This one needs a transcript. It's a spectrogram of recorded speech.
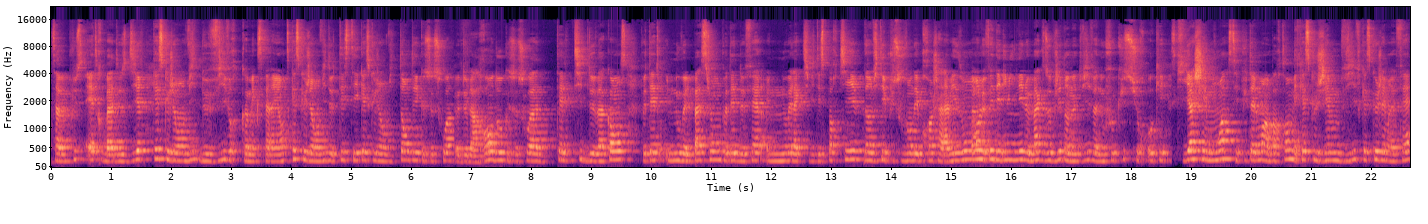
Ça veut plus être bah, de se dire qu'est-ce que j'ai envie de vivre comme expérience, qu'est-ce que j'ai envie de tester, qu'est-ce que j'ai envie de tenter, que ce soit de la rando, que ce soit tel type de vacances, peut-être une nouvelle passion, peut-être de faire une nouvelle activité sportive, d'inviter plus souvent des proches à la maison. Le fait d'éliminer le max d'objets dans notre vie va nous focus sur ok, ce qu'il y a chez moi, c'est plus tellement important, mais qu'est-ce que j'aime vivre, qu'est-ce que j'aimerais faire,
